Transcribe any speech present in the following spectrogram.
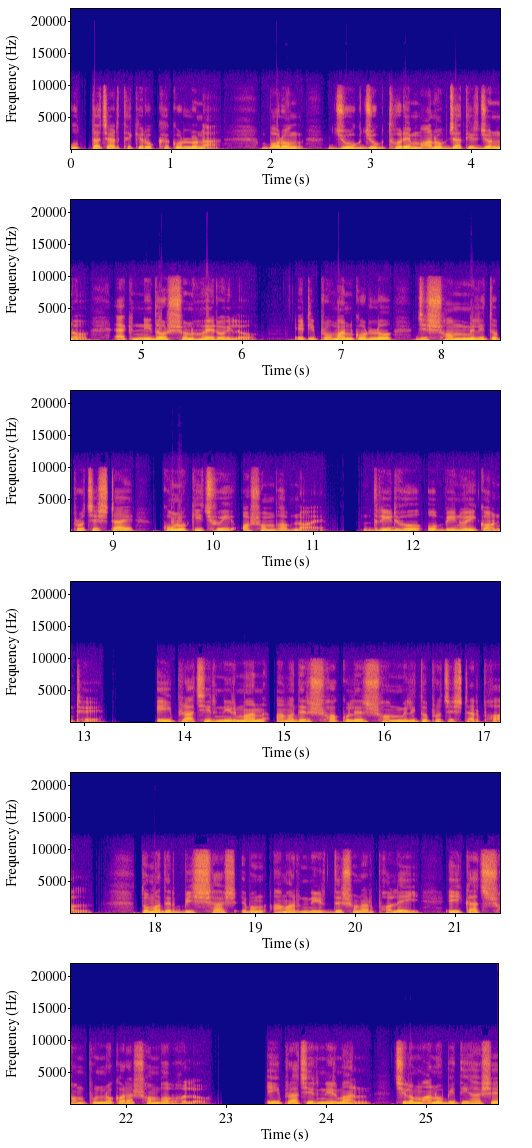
অত্যাচার থেকে রক্ষা করল না, বরং যুগ যুগ ধরে মানবজাতির জন্য এক নিদর্শন হয়ে রইল। এটি প্রমাণ করল যে সম্মিলিত প্রচেষ্টায় কোনো কিছুই অসম্ভব নয়। দৃঢ় ও বিনয়ী কণ্ঠে, এই প্রাচীর নির্মাণ আমাদের সকলের সম্মিলিত প্রচেষ্টার ফল। তোমাদের বিশ্বাস এবং আমার নির্দেশনার ফলেই এই কাজ সম্পূর্ণ করা সম্ভব হল। এই প্রাচীর নির্মাণ ছিল মানব ইতিহাসে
